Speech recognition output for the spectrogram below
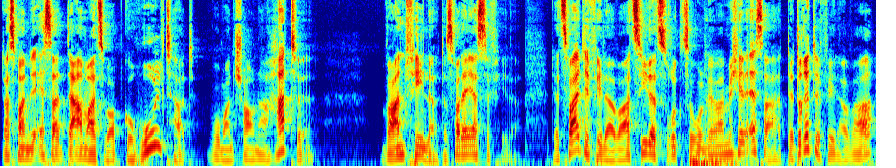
Dass man den Esser damals überhaupt geholt hat, wo man Schauner hatte, war ein Fehler. Das war der erste Fehler. Der zweite Fehler war, Zieler zurückzuholen, wenn man Michael Esser hat. Der dritte Fehler war,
